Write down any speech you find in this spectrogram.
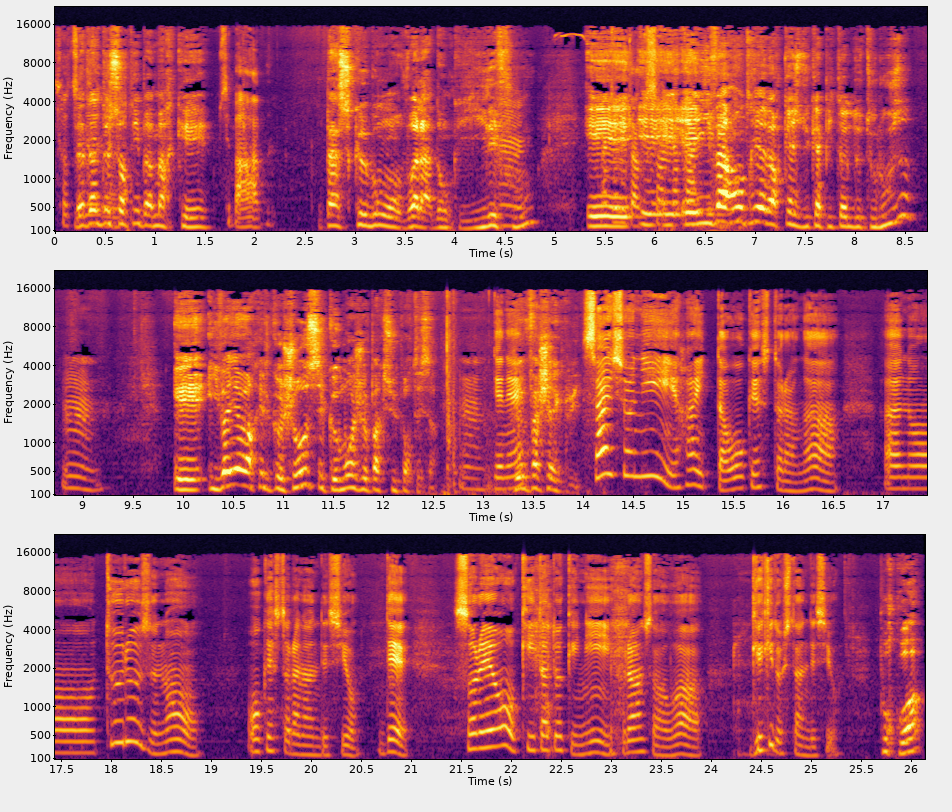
卒 la 業 date de でも sortie pas marquée. C'est pas grave. Parce que bon, voilà, donc il est fou. Mm. Et, Attends, et- attends, et- attends, et il attends. va rentrer à l'orchestre du Capitole de Toulouse. うん。 Et il va y avoir quelque chose, c'est que moi je veux pas que supporter ça. うん、で Je vais ね me fâcher avec lui. 最初に入ったオーケストラがあのトゥールーズのオーケストラなんですよで それを聞いた時にフランソワは激怒したんですよ Pourquoi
